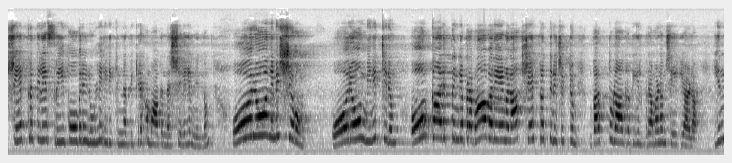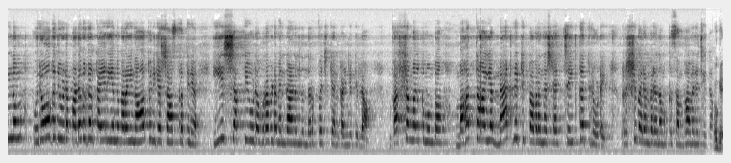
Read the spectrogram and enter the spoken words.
ക്ഷേത്രത്തിലെ ശ്രീകോവിലിനുള്ളിലിരിക്കുന്ന വിഗ്രഹമാകുന്ന ശിലയിൽ നിന്നും ഓരോ നിമിഷവും ഓരോ മിനിറ്റിലും ഓംകാരത്തിന്റെ പ്രഭാവലയങ്ങൾ ആ ക്ഷേത്രത്തിന് ചുറ്റും വർത്തുളാകൃതിയിൽ ഭ്രമണം ചെയ്യുകയാണ്. ഇന്നും പുരോഗതിയുടെ പടവുകൾ കയറി എന്ന് പറയുന്ന ആധുനിക ശാസ്ത്രത്തിന് ഈ ശക്തിയുടെ ഉറവിടം എന്താണെന്ന് നിർവചിക്കാൻ കഴിഞ്ഞിട്ടില്ല. വർഷങ്ങൾക്ക് മുമ്പ് മഹത്തായ മാഗ്നറ്റിക് പവർ എന്ന ചൈത്രത്തിലൂടെ ഋഷി പരമ്പര നമുക്ക് സംഭാവന ചെയ്ത ഓക്കെ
